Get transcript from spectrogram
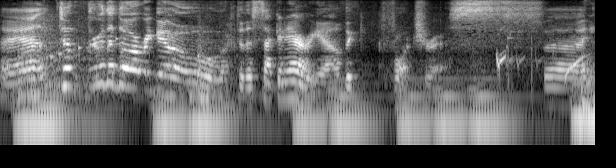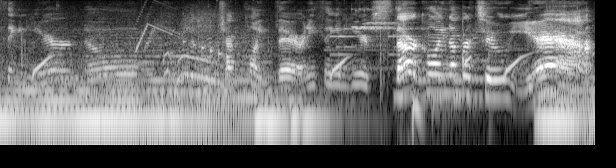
And to, through the door we go! To the second area of the fortress uh, anything in here? No. Checkpoint there. Anything in here? Star coin number two! Yeah!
